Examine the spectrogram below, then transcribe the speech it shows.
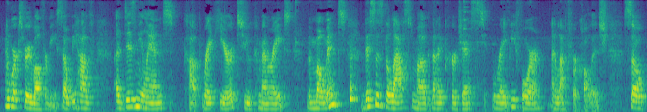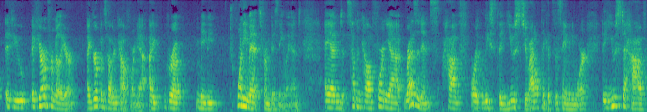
it works very well for me. So we have a Disneyland cup right here to commemorate the moment. This is the last mug that I purchased right before I left for college. So if you if you aren't familiar, I grew up in Southern California. I grew up maybe 20 minutes from Disneyland. And Southern California residents have, or at least they used to, I don't think it's the same anymore, they used to have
